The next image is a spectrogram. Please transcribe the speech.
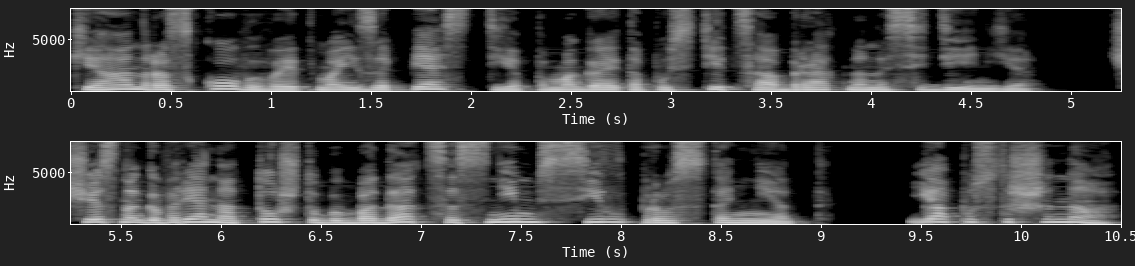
Киан расковывает мои запястья, помогает опуститься обратно на сиденье. Честно говоря, на то, чтобы бодаться с ним, сил просто нет. Я опустошена,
